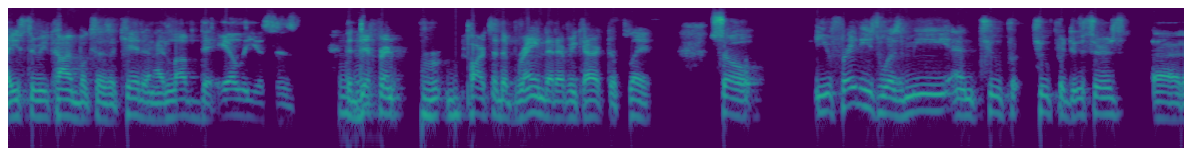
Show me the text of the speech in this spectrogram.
I used to read comic books as a kid and I loved the aliases, the Mhm. different parts of the brain that every character played. So Euphrates was me and two two producers uh,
